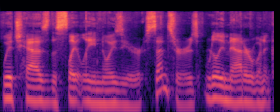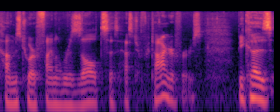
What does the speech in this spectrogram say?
which has the slightly noisier sensors, really matter when it comes to our final results as astrophotographers? Because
